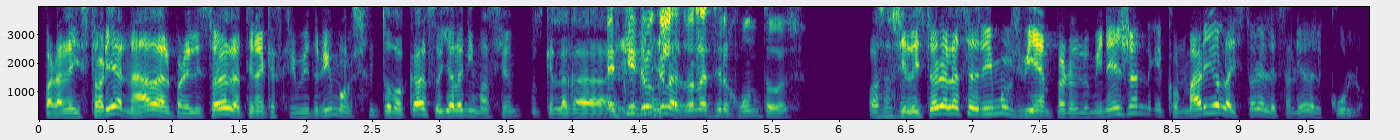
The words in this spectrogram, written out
Para la historia, nada. Para la historia la tiene que escribir DreamWorks en todo caso. Ya la animación, pues que la haga. Es que creo que las van a hacer juntos. O sea, si la historia la hace DreamWorks, bien, pero Illumination, que con Mario la historia le salió del culo.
